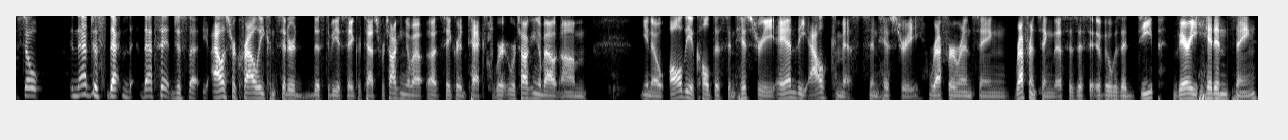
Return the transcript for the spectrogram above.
so and that just that that's it. Just uh, Aleister Crowley considered this to be a sacred test. We're talking about a uh, sacred text. We're we're talking about um, you know, all the occultists in history and the alchemists in history referencing referencing this as this if it was a deep, very hidden thing.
